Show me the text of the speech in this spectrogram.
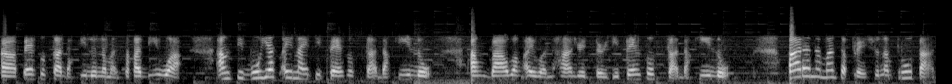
ah, pesos kada kilo naman sa kadiwa. Ang sibuyas ay 90 pesos kada kilo. Ang bawang ay 130 pesos kada kilo. Para naman sa presyo ng prutas,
